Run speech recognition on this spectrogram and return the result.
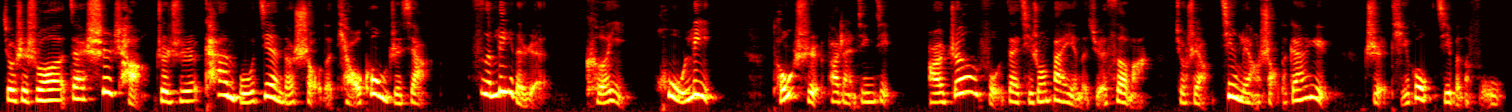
就是说，在市场这只看不见的手的调控之下，自立的人可以互利，同时发展经济，而政府在其中扮演的角色嘛，就是要尽量少的干预。只提供基本的服务，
